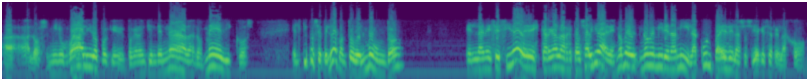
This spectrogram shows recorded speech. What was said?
a, los minusválidos porque, porque no entienden nada, a los médicos. El tipo se pelea con todo el mundo en la necesidad de descargar las responsabilidades. No me, no me miren a mí, la culpa es de la sociedad que se relajó,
